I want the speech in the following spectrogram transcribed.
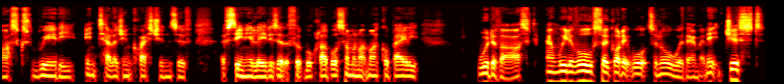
asks really intelligent questions of of senior leaders at the football club, or someone like Michael Bailey would have asked, and we'd have also got it warts and all with them. And it just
